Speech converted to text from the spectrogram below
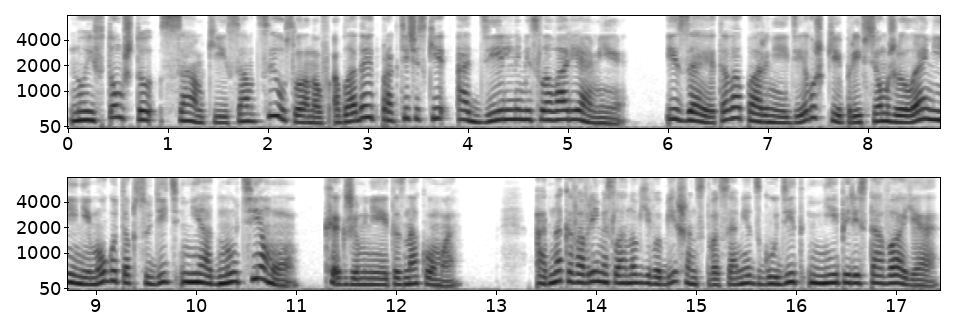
но и в том, что самки и самцы у слонов обладают практически отдельными словарями – из-за этого парни и девушки при всем желании не могут обсудить ни одну тему. Как же мне это знакомо. Однако во время слоновьего бешенства самец гудит не переставая,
